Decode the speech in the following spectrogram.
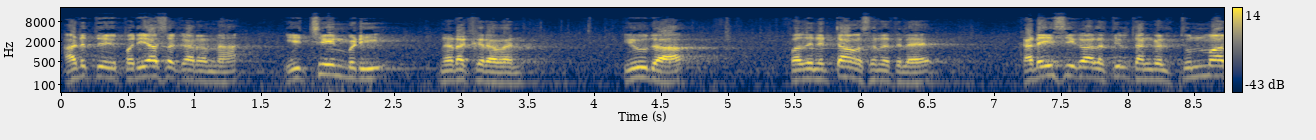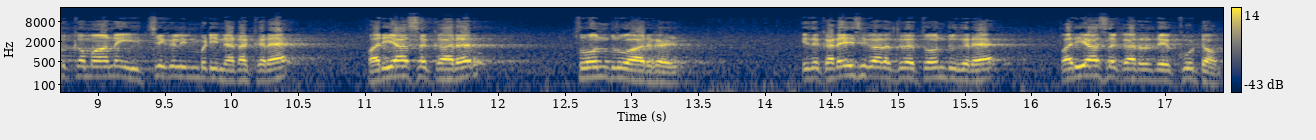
அடுத்து பரியாசக்காரன்னா இச்சையின்படி நடக்கிறவன். யூதா பதினெட்டாம் வசனத்தில் கடைசி காலத்தில் தங்கள் துன்மார்க்கமான இச்சைகளின்படி நடக்கிற பரியாசக்காரர் தோன்றுவார்கள். இது கடைசி காலத்தில் தோன்றுகிற பரியாசக்காரருடைய கூட்டம்.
